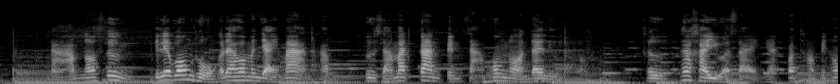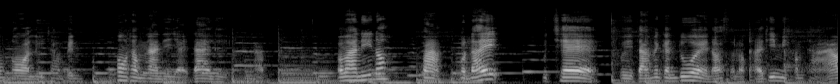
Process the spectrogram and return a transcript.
3เนาะซึ่งจะเรียกว่าห้องโถงก็ได้เพราะมันใหญ่มากนะครับคือสามารถกั้นเป็น 3 ห้องนอนได้เลยเนาะคือถ้าใครอยู่อาศัยเนี่ยก็ทำเป็นห้องนอนหรือทำเป็นห้องทำงานใหญ่ ๆ ได้เลยนะครับ ประมาณนี้เนาะฝากกดไลค์กดแชร์กดติดตามให้กันด้วยเนาะสำหรับใครที่มีคำถาม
